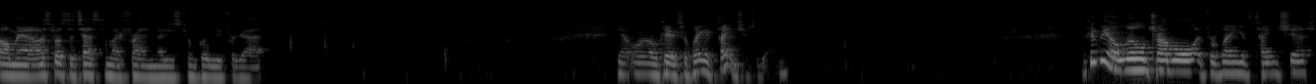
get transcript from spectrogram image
Oh man, I was supposed to test with my friend and I just completely forgot. Yeah, okay, so playing against Titan Shift again. We could be in a little trouble if we're playing against Titan Shift.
